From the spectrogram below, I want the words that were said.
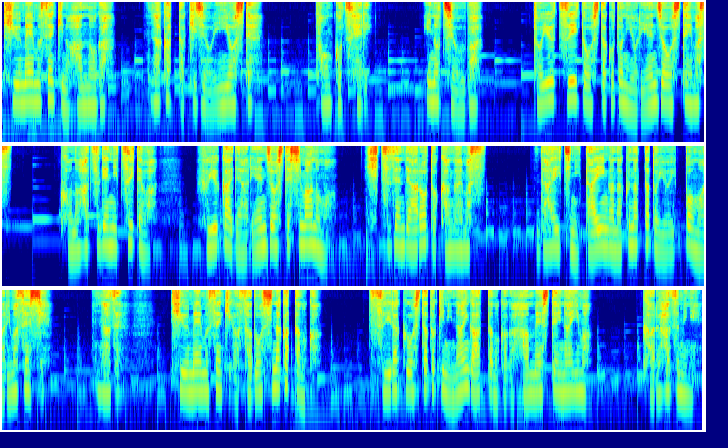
救命無線機の反応がなかった記事を引用してポンコツヘリ命を奪うというツイートをしたことにより炎上をしています。この発言については不愉快であり炎上してしまうのも必然であろうと考えます。第一に隊員が亡くなったという一方もありませんしなぜ救命無線機が作動しなかったのか墜落をした時に何があったのかが判明していない今軽はずみに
